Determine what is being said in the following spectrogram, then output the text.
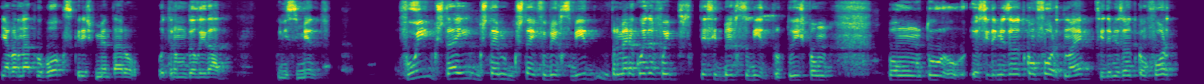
tinha abandonado com o boxe, queria experimentar outra modalidade, conhecimento. Fui, gostei, gostei, gostei, fui bem recebido. A primeira coisa foi ter sido bem recebido, porque tu ires para um, para um. Tu, eu saí da minha zona de conforto, não é? Saí da minha zona de conforto,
